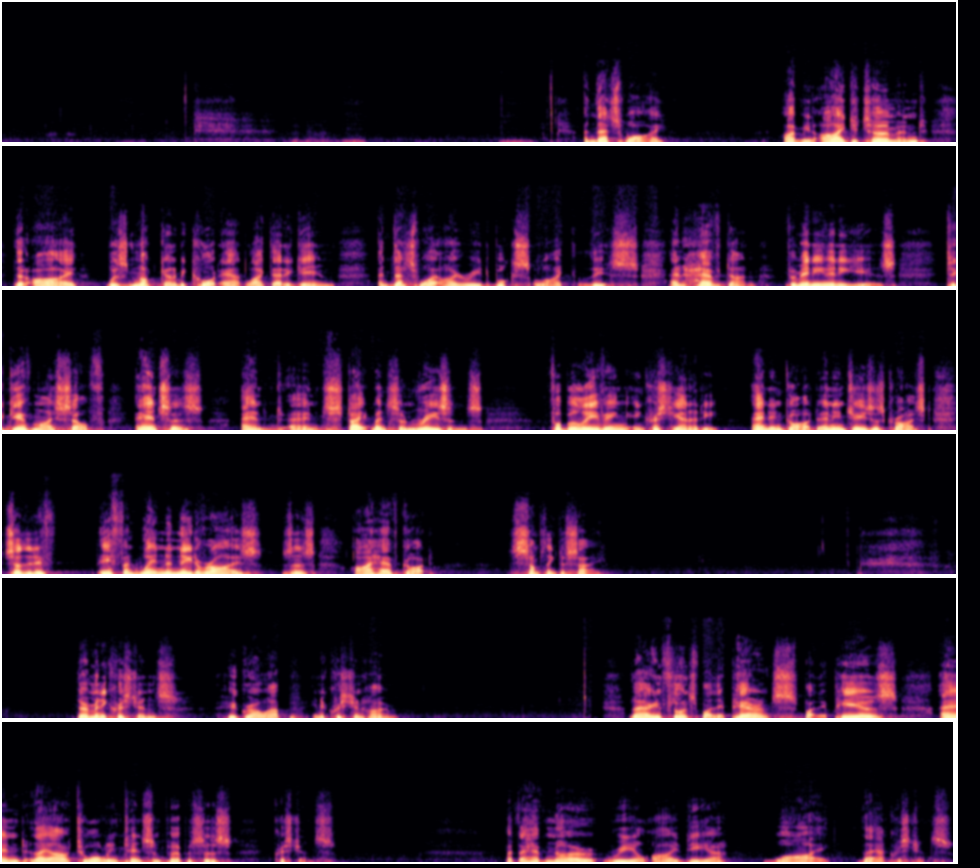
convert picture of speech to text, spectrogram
And that's why, I mean, I determined that I was not going to be caught out like that again. And that's why I read books like this and have done for many, many years to give myself answers and, and statements and reasons for believing in Christianity and in God and in Jesus Christ so that if, if and when the need arises, I have got something to say. There are many Christians who grow up in a Christian home they are influenced by their parents, by their peers, and they are, to all intents and purposes, Christians. But they have no real idea why they are Christians.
